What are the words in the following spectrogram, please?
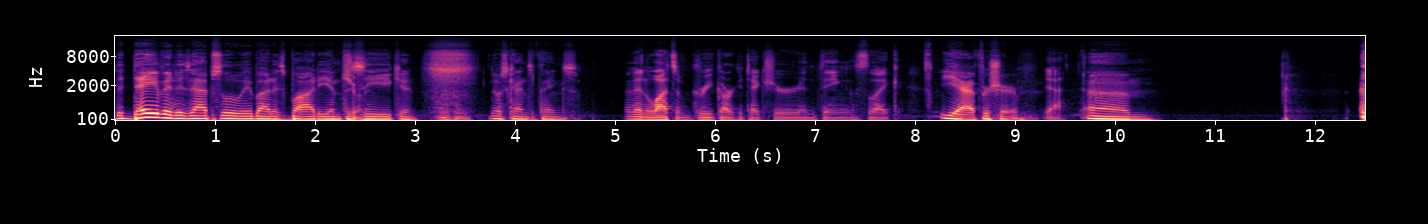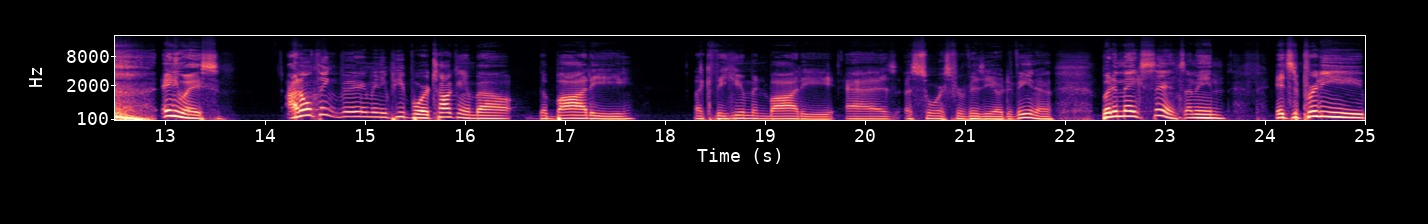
The David is absolutely about his body and Sure. physique and Mm-hmm. those kinds of things. And then lots of Greek architecture and things like, Yeah, for sure. yeah. Um. anyways, I don't think very many people are talking about the body, like the human body, as a source for Visio Divina, but it makes sense. I mean, it's a pretty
